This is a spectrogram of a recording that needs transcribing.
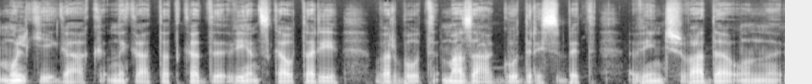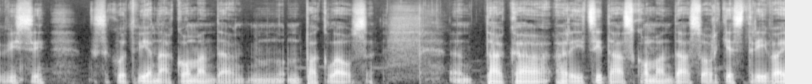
muļķīgāk nekā tad, kad viens kaut arī varbūt mazāk gudris, bet viņš vada un visi uh, sakot, vienā komandā un paklausa. Tā kā arī citās komandās, orķestrī vai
